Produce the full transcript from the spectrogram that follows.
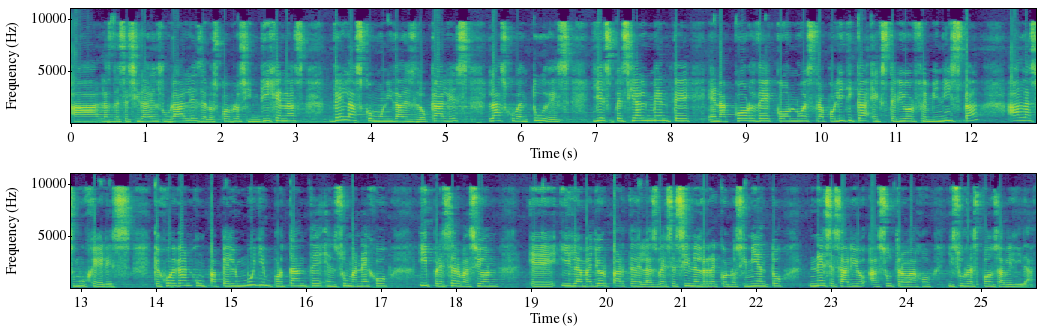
a las necesidades rurales de los pueblos indígenas, de las comunidades locales, las juventudes y especialmente en acorde con nuestra política exterior feminista a las mujeres, que juegan un papel muy importante en su manejo y preservación eh, y la mayor parte de las veces sin el reconocimiento necesario a su trabajo y su responsabilidad.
